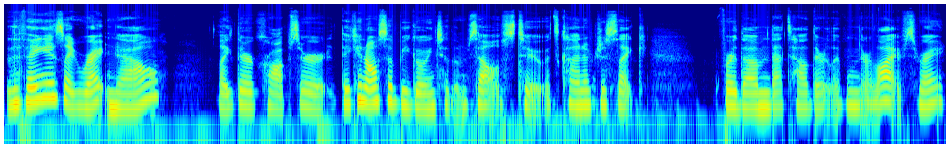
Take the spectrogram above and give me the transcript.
the thing is like right now, like their crops are they can also be going to themselves too. It's kind of just like for them that's how they're living their lives, right?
